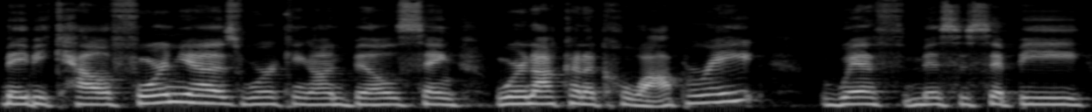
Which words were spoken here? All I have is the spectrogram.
maybe California is working on bills saying we're not going to cooperate with Mississippi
